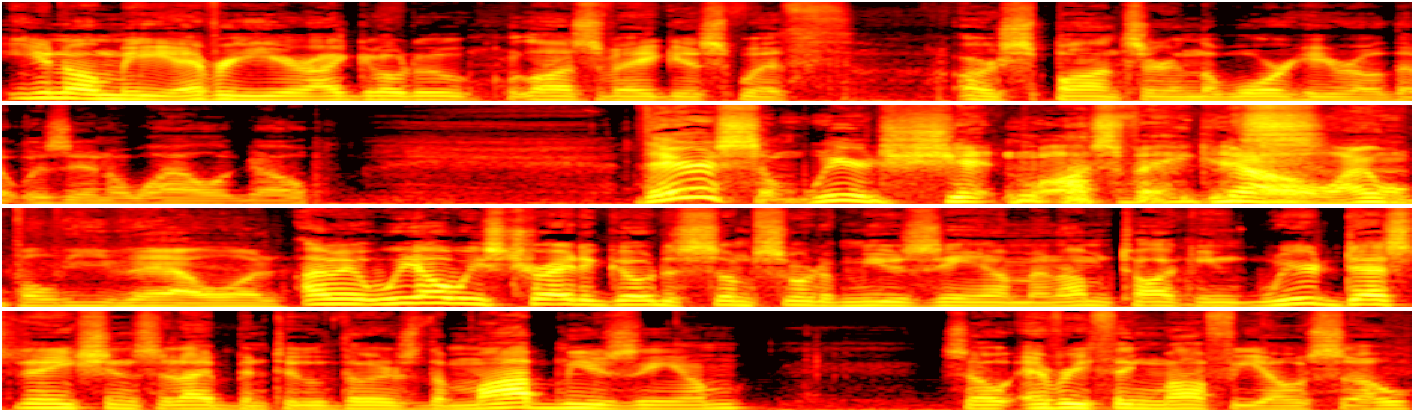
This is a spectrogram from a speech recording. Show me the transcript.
you know me. Every year I go to Las Vegas with our sponsor and the war hero that was in a while ago. There's some weird shit in Las Vegas. No, I won't believe that one. I mean, we always try to go to some sort of museum, and I'm talking weird destinations that I've been to. There's the Mob Museum, so everything mafioso.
